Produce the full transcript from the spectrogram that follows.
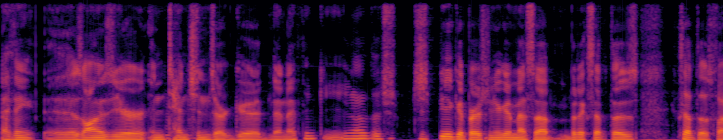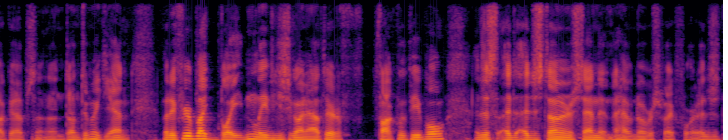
I think as long as your intentions are good, then I think you know just just be a good person. You're gonna mess up, but accept those accept those fuck ups and don't do them again. But if you're like blatantly just going out there to fuck with people, I just I, I just don't understand it and I have no respect for it. I just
